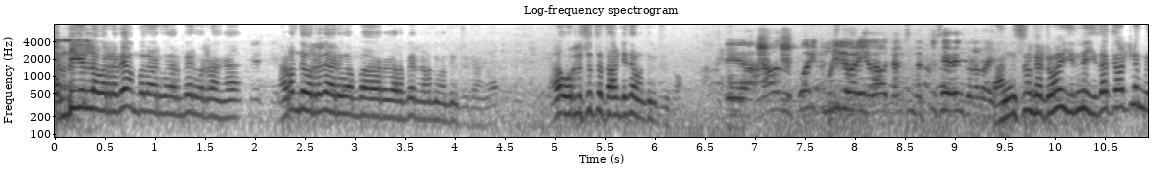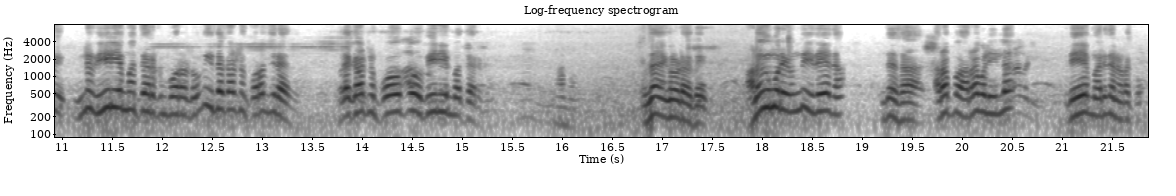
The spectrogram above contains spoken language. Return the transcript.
பண்டிகையில் வர்றதே ஐம்பது அறுபதாயிரம் பேர் வர்றாங்க. நடந்து வர்றதே அறுபது ஐம்பது அறுபதாயிரம் பேர் நடந்து வந்துட்டு இருக்காங்க. அதான் ஒரு லட்சத்தை தாண்டி தான் வந்துட்டு இருக்கோம். கட்டணும் இன்னும் இதை காட்டிலும் இன்னும் வீரியமாக தான் இருக்கும் போராட்டம் வந்து இதை காட்டிலும் குறைஞ்சிடாது. இதை காட்டிலும் போக போக வீரியமாக தான் இருக்கும். ஆமாம் இதுதான் எங்களோட இது. அணுகுமுறை வந்து இதே தான். இந்த அறப்ப அறவழியில் இதே மாதிரி தான் நடக்கும்.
